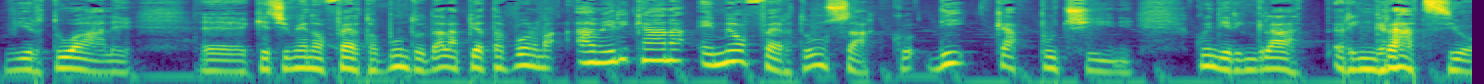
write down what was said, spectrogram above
virtuale eh, che ci viene offerto appunto dalla piattaforma americana e mi ha offerto un sacco di cappuccini. Quindi ringra- ringrazio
